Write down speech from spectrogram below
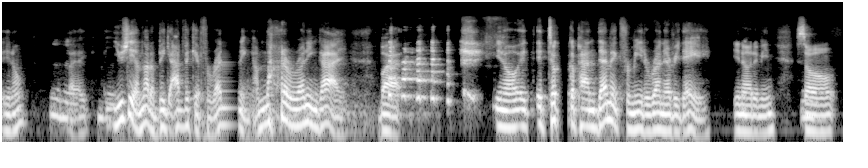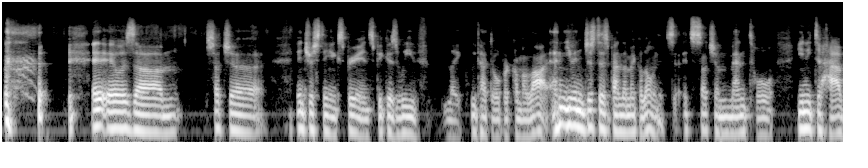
you know mm-hmm. like mm-hmm. usually i'm not a big advocate for running i'm not a running guy but you know it, it took a pandemic for me to run every day you know what i mean so mm-hmm. it, it was um such a interesting experience because we've like we've had to overcome a lot and even just this pandemic alone it's it's such a mental you need to have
